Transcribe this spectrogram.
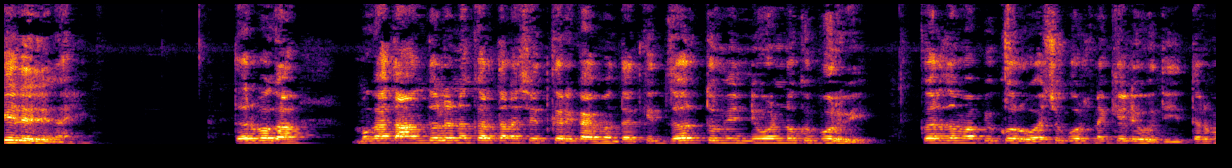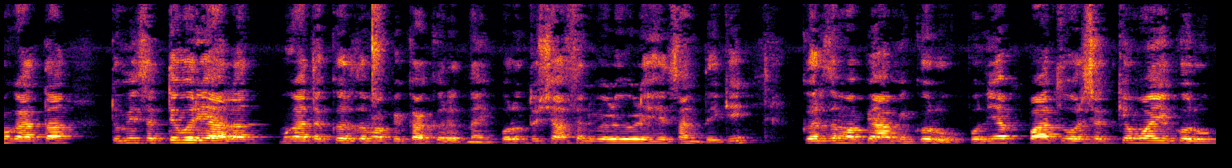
केलेले नाही. तर बघा मग आता आंदोलन करताना शेतकरी काय म्हणतात की जर तुम्ही निवडणुकीपूर्वी कर्जमाफी करू अशी घोषणा केली होती तर मग आता तुम्ही सत्तेवरही आलात मग आता कर्जमाफी का करत नाही? परंतु शासन वेळोवेळी हे सांगते की कर्जमाफी आम्ही करू पण या पाच वर्षात केव्हाही करू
